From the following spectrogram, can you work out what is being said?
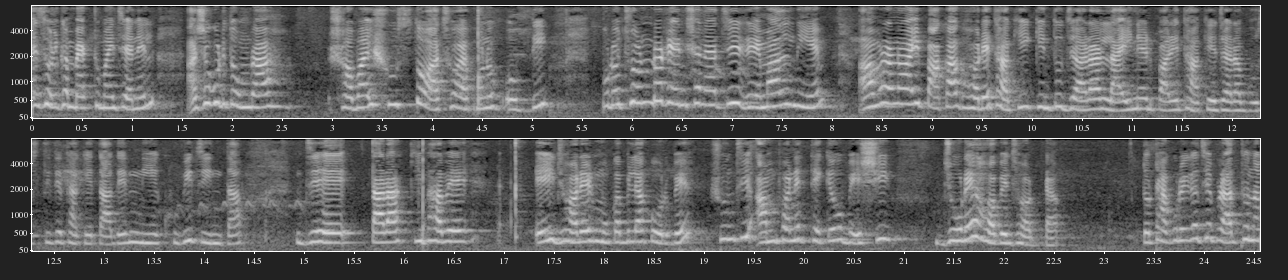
Guys welcome back to my channel আশা করি তোমরা সবাই সুস্থ আছো এখনও অবধি। প্রচণ্ড টেনশন আছি রেমাল নিয়ে। আমরা নয়, পাকা ঘরে থাকি, কিন্তু যারা লাইনের পারে থাকে, যারা বস্তিতে থাকে, তাদের নিয়ে খুবই চিন্তা যে তারা কীভাবে এই ঝড়ের মোকাবিলা করবে। শুনছি আমফানের থেকেও বেশি জোরে হবে ঝড়টা। তো ঠাকুরের কাছে প্রার্থনা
